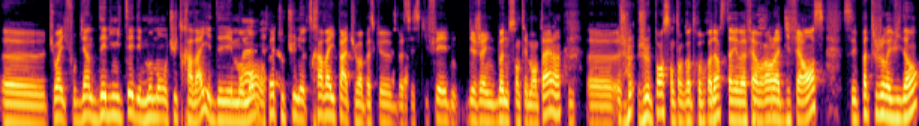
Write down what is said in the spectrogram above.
tu vois, il faut bien délimiter des moments où tu travailles et des moments en fait où tu ne travailles pas, tu vois, parce que bah, c'est ce qui fait déjà une bonne santé mentale. Hein. Je, pense en tant qu'entrepreneur, si tu arrives à faire vraiment la différence, c'est pas toujours évident.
